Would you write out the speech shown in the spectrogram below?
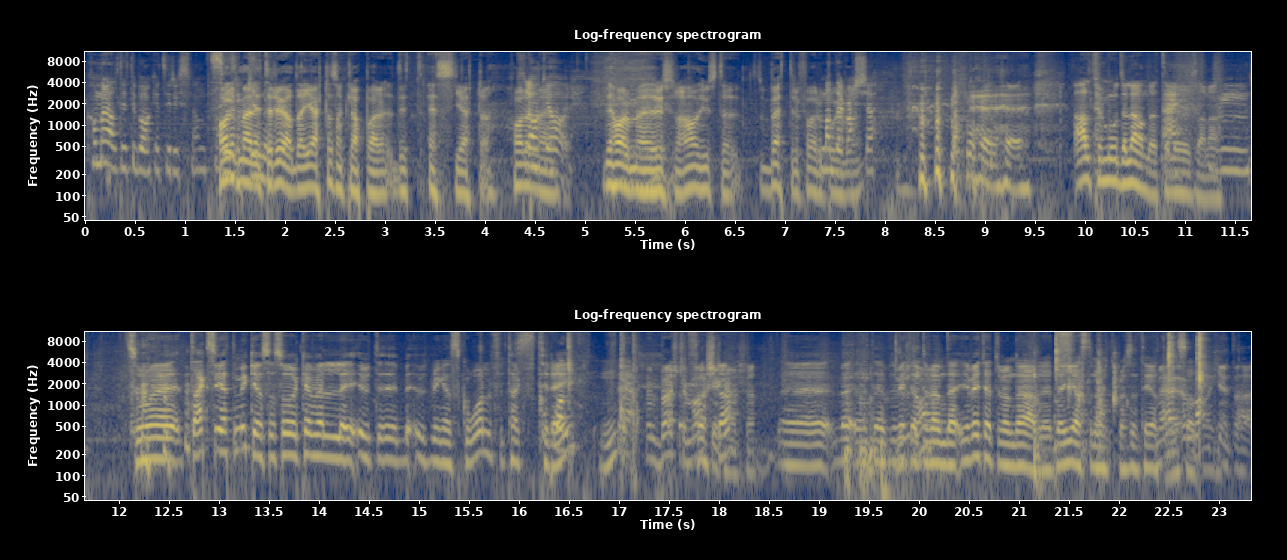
kommer alltid tillbaka till Ryssland. Har du med lite röda hjärta som klappar ditt S-hjärta? Har Klart med? jag har. Det har du med Ryssland, ja just det. Bättre förr Mother på Russia. Allt för moderlandet, eller hur Sanna? Mm. Så eh, tack så jättemycket, så, så kan vi väl ut, eh, utbringa en skål, för tack till dig. Mm. En bärs till Första. kanske? Eh, det, jag, vet inte vem det, jag vet inte vem det är, den gästen har inte presenterat Nej, mig. Mark är inte här.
